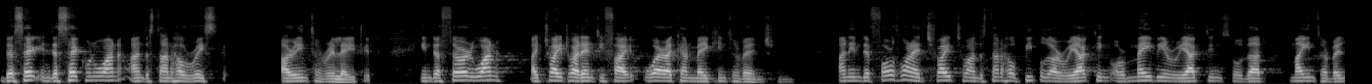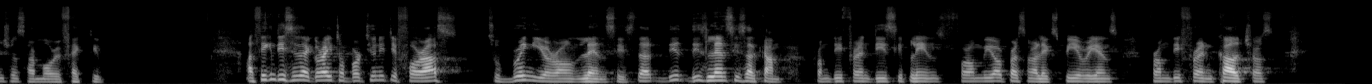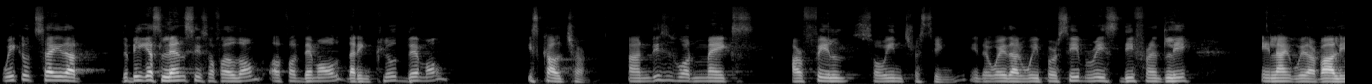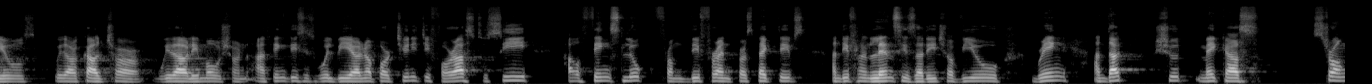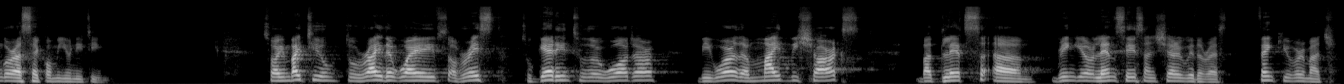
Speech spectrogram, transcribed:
The in the second one, I understand how risks are interrelated. In the third one, I try to identify where I can make intervention. And in the fourth one, I try to understand how people are reacting or maybe reacting so that my interventions are more effective. I think this is a great opportunity for us to bring your own lenses. That these lenses that come from different disciplines, from your personal experience, from different cultures. We could say that the biggest lenses of, them, of them all, that include them all, is culture. And this is what makes our field so interesting in the way that we perceive risk differently in line with our values, with our culture, with our emotion. I think this is, will be an opportunity for us to see how things look from different perspectives and different lenses that each of you bring, and that should make us stronger as a community. So I invite you to ride the waves of risk, to get into the water, beware there might be sharks, but let's um, bring your lenses and share it with the rest. Thank you very much.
